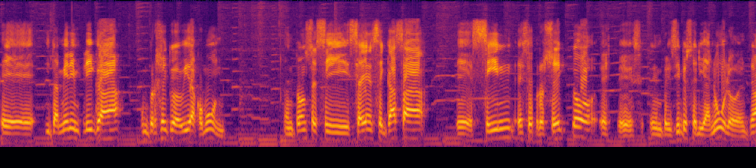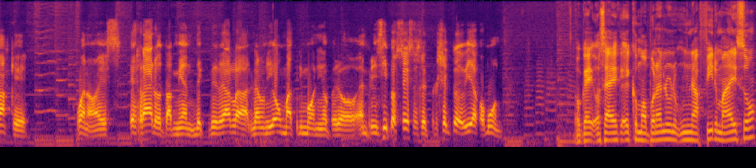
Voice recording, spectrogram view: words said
eh, y también implica un proyecto de vida común. Entonces, si, si alguien se casa eh, sin ese proyecto, este, es- en principio sería nulo. El tema es que, bueno, es, es raro también declarar la, la unidad a un matrimonio, pero en principio es eso, es el proyecto de vida común. Ok, o sea, es, es como ponerle un- una firma a eso.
